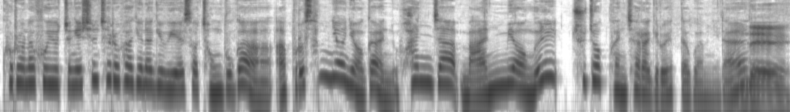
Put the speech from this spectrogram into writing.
코로나 후유증의 실체를 확인하기 위해서 정부가 앞으로 3년여간 환자 만 명을 추적 관찰하기로 했다고 합니다. 네.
